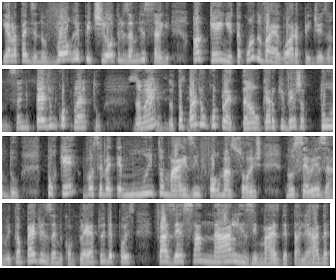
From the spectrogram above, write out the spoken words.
E ela está dizendo, vou repetir outro exame de sangue. Ok, Nita, quando vai agora pedir exame de sangue, pede um completo. Não sim, é? Sim, Doutor, pede um completão, quero que veja tudo. Porque você vai ter muito mais informações no seu exame. Então, pede um exame completo e depois fazer essa análise mais detalhada,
